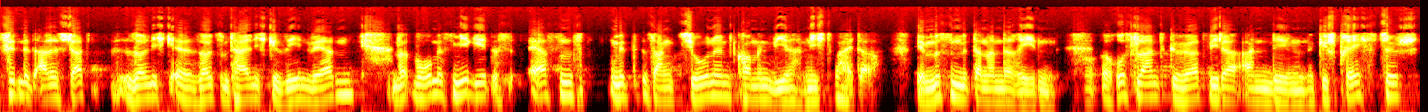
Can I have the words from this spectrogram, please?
findet alles statt, soll nicht, äh, soll zum Teil nicht gesehen werden. Worum es mir geht, ist erstens, mit Sanktionen kommen wir nicht weiter. Wir müssen miteinander reden. Russland gehört wieder an den Gesprächstisch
